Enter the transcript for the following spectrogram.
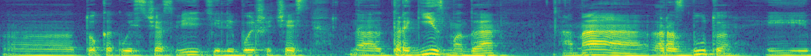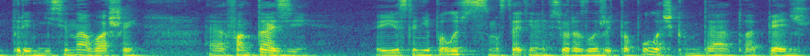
Э, то, как вы сейчас видите, или большая часть э, трагизма, да, она раздута и привнесена вашей фантазией. Если не получится самостоятельно все разложить по полочкам, да, то опять же,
